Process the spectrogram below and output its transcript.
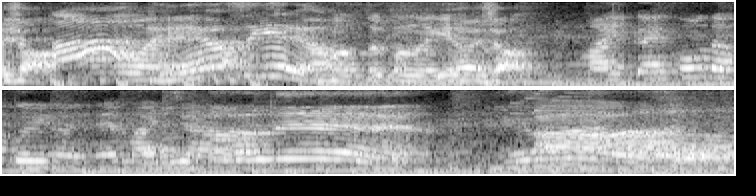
いしょ。もう平和すぎるよ、ほんとこのゲーム。よいしょ。毎回こうだといいのにね、舞ちゃん。ね。あ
